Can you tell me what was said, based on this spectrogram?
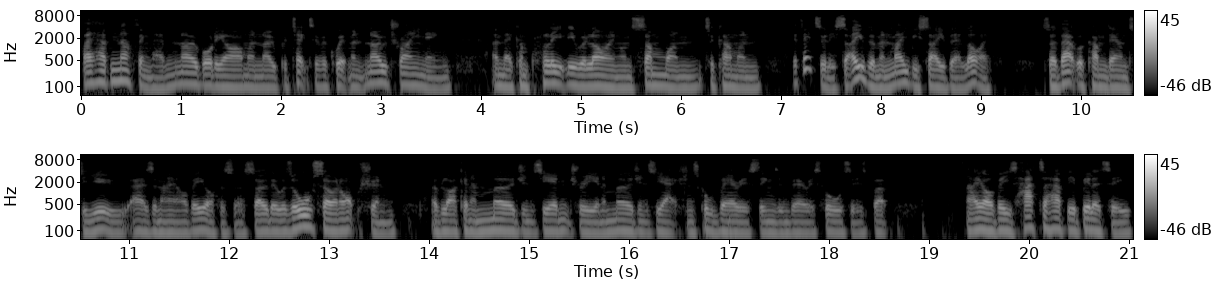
They have nothing. They have no body armor, no protective equipment, no training, and they're completely relying on someone to come and effectively save them and maybe save their life. So that would come down to you as an ARV officer. So there was also an option of like an emergency entry and emergency actions called various things in various forces. But ARVs had to have the ability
